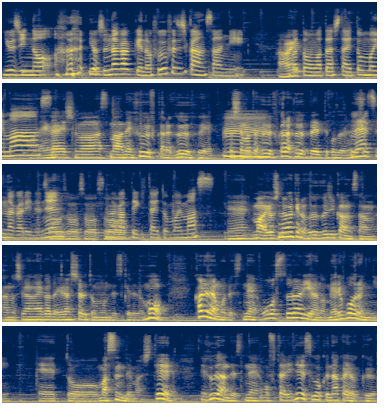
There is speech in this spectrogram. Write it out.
友人の 吉永家の夫婦時間さんに。バトンを渡したいと思います、お願いします。まあね夫婦から夫婦へ、そしてまた夫婦から夫婦へってことで夫婦ね。つながりでね。そうそうそうそう。つながっていきたいと思います。ね、まあ吉永家の夫婦時間さんあの知らない方いらっしゃると思うんですけれども彼らもですねオーストラリアのメルボルンに、えーっとまあ、住んでましてで普段ですねお二人ですごく仲良く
